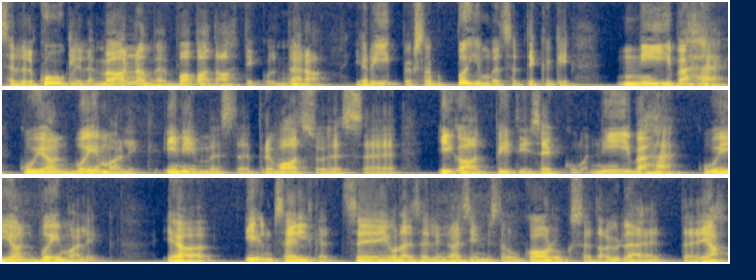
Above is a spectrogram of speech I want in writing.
sellele Google'ile, me anname vabatahtlikult -hmm. ära ja riik peaks nagu põhimõtteliselt ikkagi nii vähe, kui on võimalik inimeste privaatsusesse igatpidi sekkuma, nii vähe, kui on võimalik. Ja ilmselgelt see ei ole selline asi, mis nagu kaaluks seda üle, et jah,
